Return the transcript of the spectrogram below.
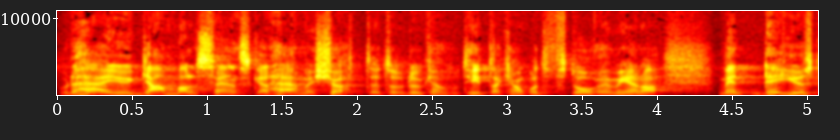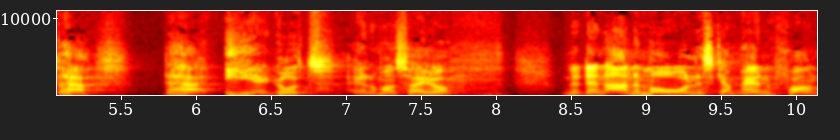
Och det här är ju gammalsvenska, det här med köttet. Och du kanske tittar kanske inte förstår vad jag menar. Men det är just det här, det här egot, eller om man säger den animaliska människan.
